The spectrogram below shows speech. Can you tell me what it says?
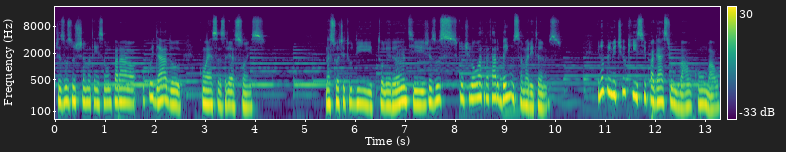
Jesus nos chama atenção para o cuidado com essas reações. Na sua atitude tolerante, Jesus continuou a tratar bem os samaritanos e não permitiu que se pagasse o mal com o mal.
